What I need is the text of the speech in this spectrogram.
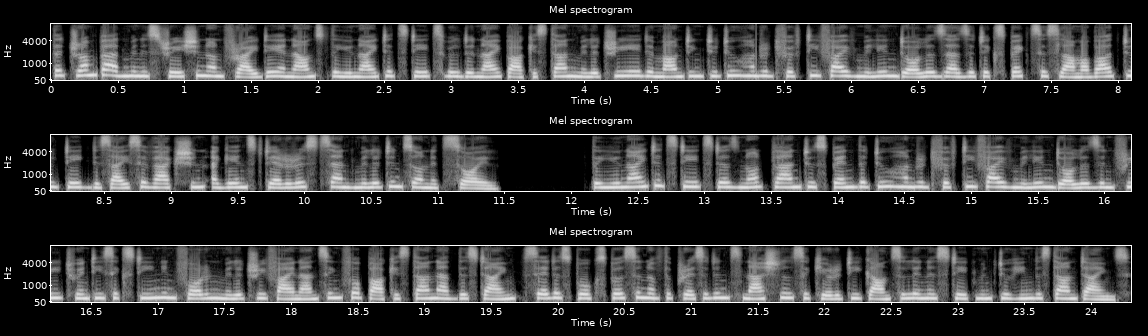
The Trump administration on Friday announced the United States will deny Pakistan military aid amounting to $255 million as it expects Islamabad to take decisive action against terrorists and militants on its soil. The United States does not plan to spend the $255 million in free 2016 in foreign military financing for Pakistan at this time, said a spokesperson of the President's National Security Council in a statement to Hindustan Times.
